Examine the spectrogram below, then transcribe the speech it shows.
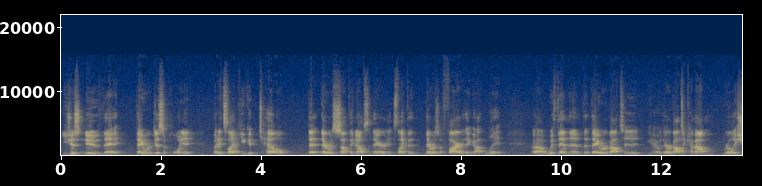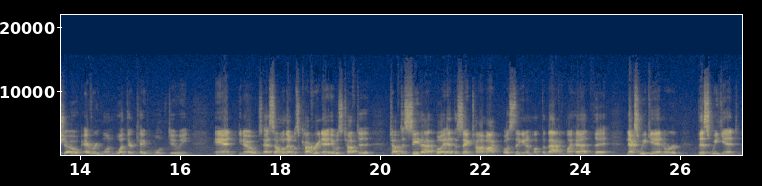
you just knew that they were disappointed. But it's like you could tell that there was something else there, and it's like that there was a fire that got lit uh, within them that they were about to, you know, they're about to come out and really show everyone what they're capable of doing. And you know, as someone that was covering it, it was tough to tough to see that, but at the same time, I was thinking in the back of my head that next weekend or this weekend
